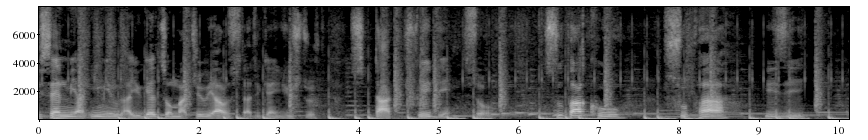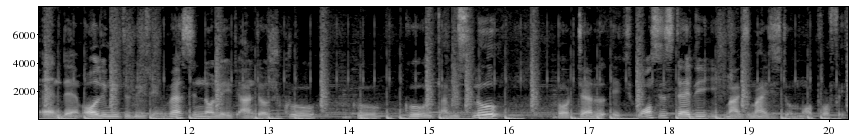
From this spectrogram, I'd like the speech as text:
you send me an email and you get some materials that you can use to start trading. So, super cool, super easy, and um, all you need to do is invest in knowledge and just grow, grow, grow. It can be slow, but uh, it once it's steady, it maximizes to more profit.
